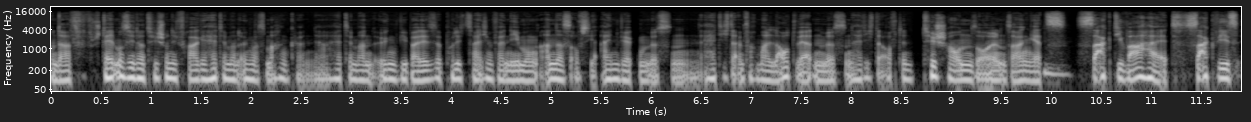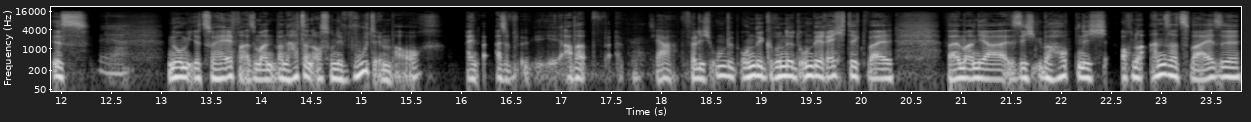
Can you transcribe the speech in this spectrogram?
Und da stellt man sich natürlich schon die Frage, hätte man irgendwas machen können? Ja? Hätte man irgendwie bei dieser polizeilichen Vernehmung anders auf sie einwirken müssen? Hätte ich da einfach mal laut werden müssen? Hätte ich da auf den Tisch hauen sollen und sagen, jetzt mhm. sag die Wahrheit, sag wie es ist, ja. nur um ihr zu helfen? Also man, man hat dann auch so eine Wut im Bauch ein, also, aber ja, völlig unbe unbegründet, unberechtigt, weil, weil man ja sich überhaupt nicht auch nur ansatzweise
